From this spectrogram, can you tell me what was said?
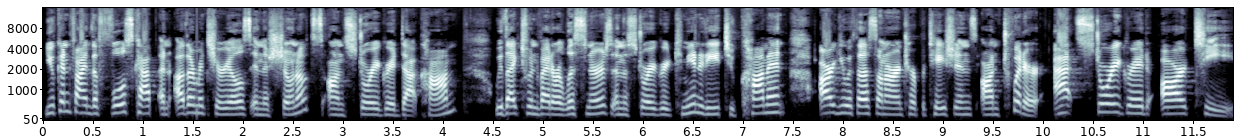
You can find the foolscap and other materials in the show notes on storygrid.com. We'd like to invite our listeners in the Storygrid community to comment, argue with us on our interpretations on Twitter at StorygridRT.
